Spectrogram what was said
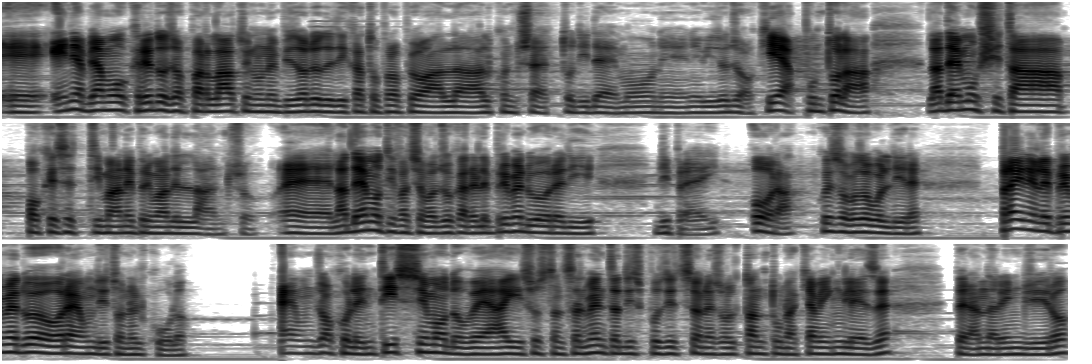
e, e, ne abbiamo credo già parlato in un episodio dedicato proprio al, al concetto di demo nei, nei videogiochi è appunto la la demo è uscita poche settimane prima del lancio. Eh, la demo ti faceva giocare le prime due ore di, di Prey. Ora, questo cosa vuol dire? Prey nelle prime due ore è un dito nel culo. È un gioco lentissimo dove hai sostanzialmente a disposizione soltanto una chiave inglese per andare in giro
